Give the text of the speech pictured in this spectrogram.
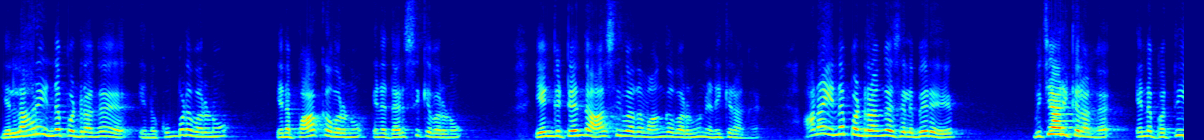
எல்லாரும் என்ன பண்ணுறாங்க என்னை கும்பிட வரணும் என்னை பார்க்க வரணும் என்னை தரிசிக்க வரணும். எங்கிட்டேருந்து ஆசீர்வாதம் வாங்க வரணும்னு நினைக்கிறாங்க. ஆனால் என்ன பண்ணுறாங்க சில பேர் விசாரிக்கிறாங்க. என்னை பற்றி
